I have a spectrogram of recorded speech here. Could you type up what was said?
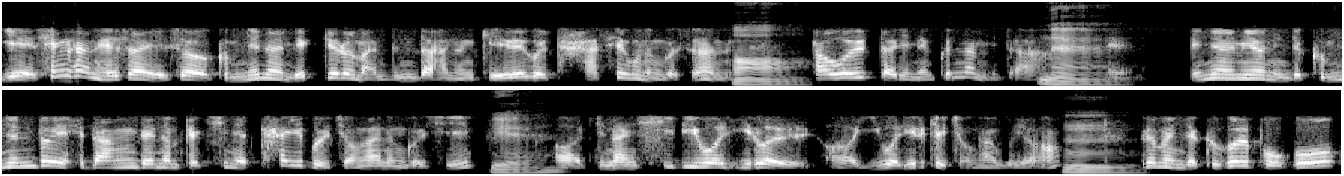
예, 생산 회사에서 금년에 몇 개를 만든다 하는 계획을 다 세우는 것은 어. 4월 달이면 끝납니다. 네. 예. 왜냐하면 이제 금년도에 해당되는 백신의 타입을 정하는 것이 예. 어, 지난 12월, 1월, 어, 2월 이렇게 정하고요. 음. 그러면 이제 그걸 보고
